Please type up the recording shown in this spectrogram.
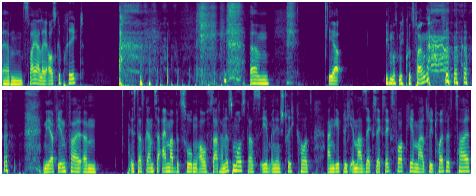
ähm, zweierlei ausgeprägt. ähm, ja, ich muss mich kurz fangen. nee, auf jeden Fall ähm, ist das Ganze einmal bezogen auf Satanismus, dass eben in den Strichcodes angeblich immer 666 vorkäme, also die Teufelszahl,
